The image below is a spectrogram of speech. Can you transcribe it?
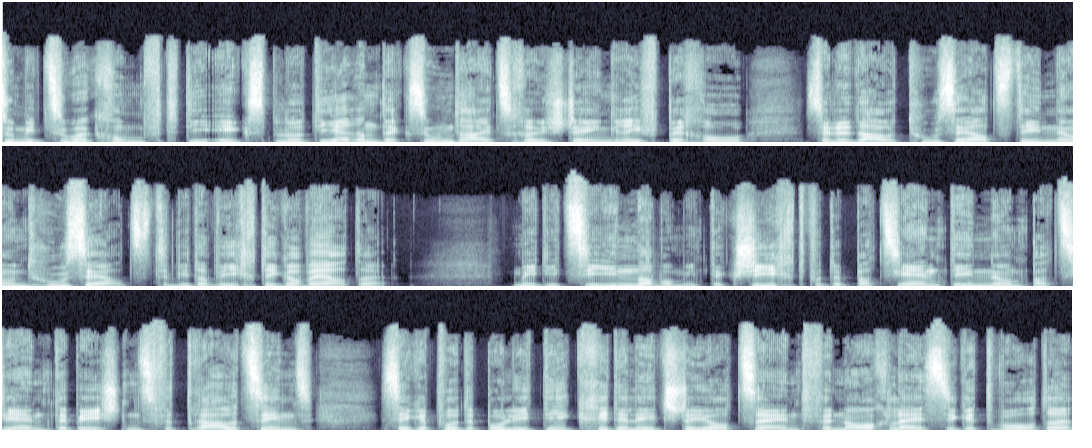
Um in Zukunft die explodierenden Gesundheitskosten in den Griff zu bekommen, sollen auch die Hausärztinnen und Hausärzte wieder wichtiger werden. Mediziner, die mit der Geschichte der Patientinnen und Patienten bestens vertraut sind, sind von der Politik in den letzten Jahrzehnten vernachlässigt worden,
